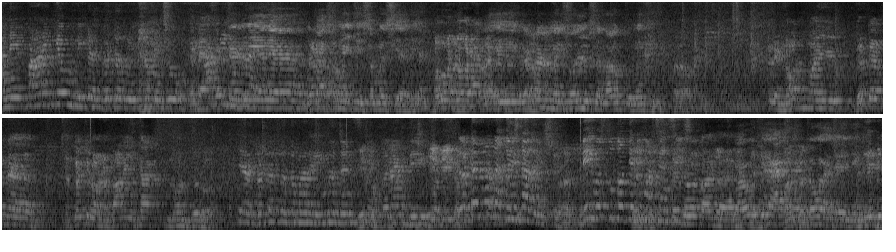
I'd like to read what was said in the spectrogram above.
અને પાણી કેવું નીકળે ગટરનું નું તમે જો ઘણા સમયથી સમસ્યા છે. ગટર ગટરનું સોલ્યુશન આવતું નથી. એટલે નોંધમાં એ ગટરને કચરો ને પાણી નોંધ કરો અત્યારે ગટર તો તમારે ઇમરજન્સી કરાવી દેવી પડે. ગટરનો ને કચરાનો છે. બે વસ્તુ તો અત્યારે ઇમરજન્સી છે. તો છે આ ગવા છે હજી બે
